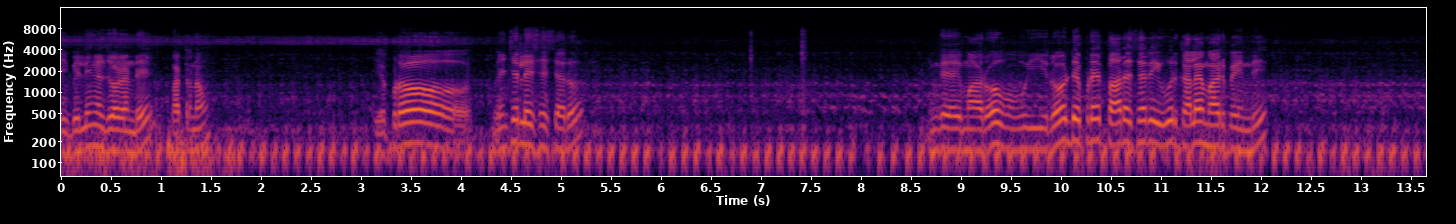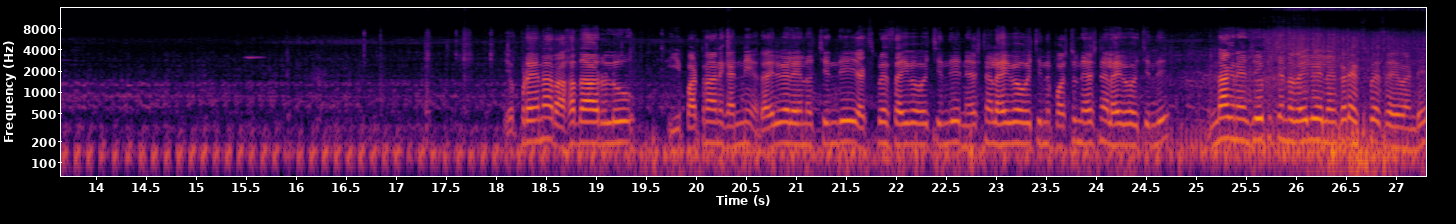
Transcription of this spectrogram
ఈ బిల్డింగ్లు చూడండి పట్టణం. ఎప్పుడో వెంచర్లు వేసేసారు. ఇంకా మా రో ఈ రోడ్డు ఎప్పుడైతే తారేసారో ఈ ఊరికి అలా మారిపోయింది. ఎప్పుడైనా రహదారులు ఈ పట్టణానికి అన్ని రైల్వే లైన్ వచ్చింది ఎక్స్ప్రెస్ హైవే వచ్చింది నేషనల్ హైవే వచ్చింది ఫస్ట్ నేషనల్ హైవే వచ్చింది. ఇందాక నేను చూపించిన రైల్వే లైన్ కూడా ఎక్స్ప్రెస్ హైవే అండి.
